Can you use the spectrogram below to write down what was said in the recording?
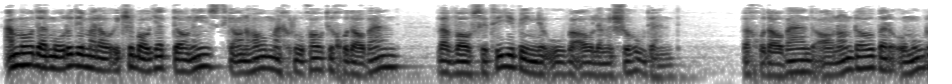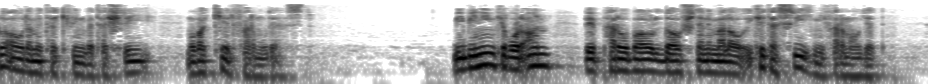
اما در مورد ملائکه باید دانست که آنها مخلوقات خداوند و واسطه بین او و عالم شهودند و خداوند آنان را بر امور عالم تکوین و تشریع موکل فرموده است. می‌بینیم که قرآن به پروبال داشتن ملائکه تصریح میفرماید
